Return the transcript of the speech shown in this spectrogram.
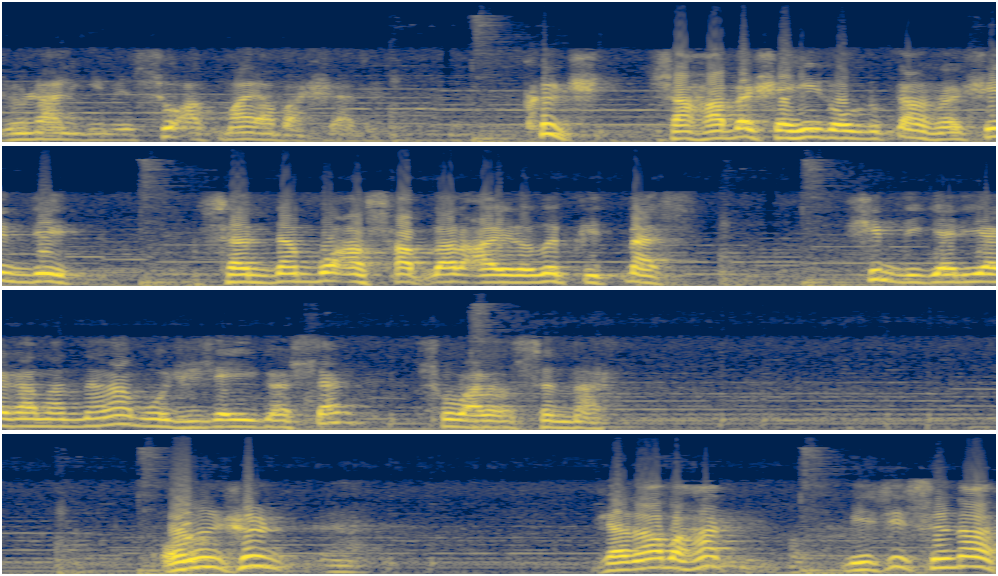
zülal gibi su akmaya başladı. 40 sahabe şehit olduktan sonra şimdi senden bu ashablar ayrılıp gitmez. Şimdi geriye kalanlara mucizeyi göster, su varılsınlar. Onun için Cenab-ı Hak bizi sınar.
